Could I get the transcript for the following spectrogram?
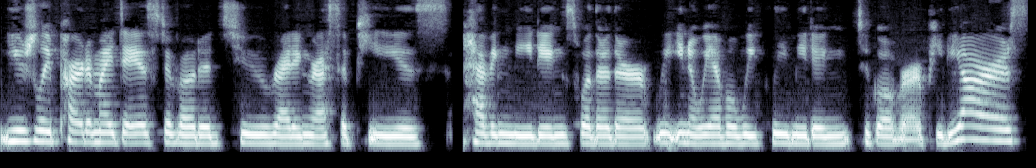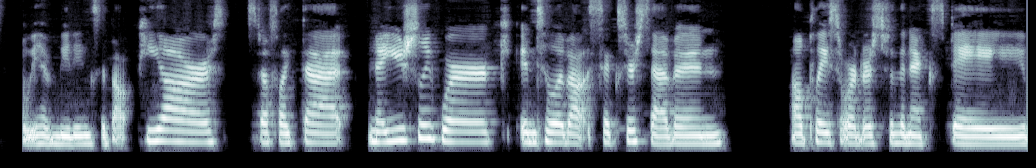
Usually part of my day is devoted to writing recipes, having meetings, whether they're, we, you know, we have a weekly meeting to go over our PDRs. We have meetings about PR, stuff like that. And I usually work until about six or seven. I'll place orders for the next day,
